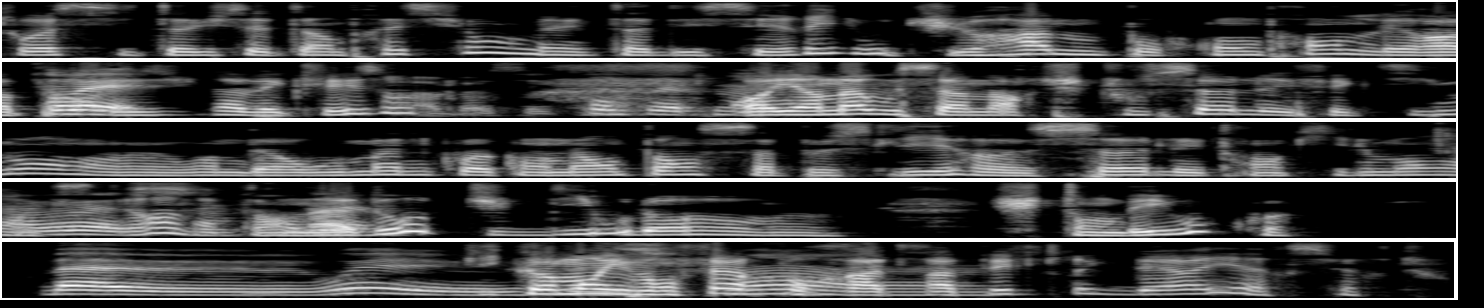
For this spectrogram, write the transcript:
toi, si t'as eu cette impression, mais t'as des séries où tu rames pour comprendre les rapports Ouais. les unes avec les autres. Ah bah. Complètement. Il y en a où ça marche tout seul, effectivement. Euh, Wonder Woman, quoi qu'on en pense, ça peut se lire seul et tranquillement, Ah etc. ouais, mais t'en as d'autres, tu te dis, oula, euh, je suis tombé où, quoi? Bah euh, ouais. Puis comment ils vont faire pour rattraper le truc derrière, surtout?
